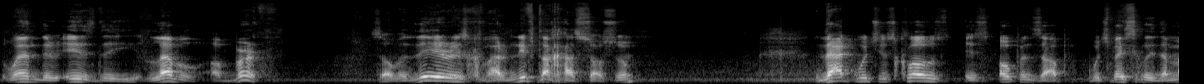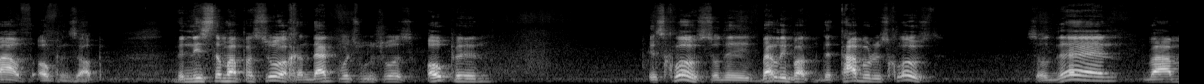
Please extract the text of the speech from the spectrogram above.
when there is the level of birth, so over there is kvar niftach hasosum, that which is closed is opens up, which basically the mouth opens up. V'nistam hapasuach, and that which, which was open is closed. So the belly button, the tabur is closed. So then, then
